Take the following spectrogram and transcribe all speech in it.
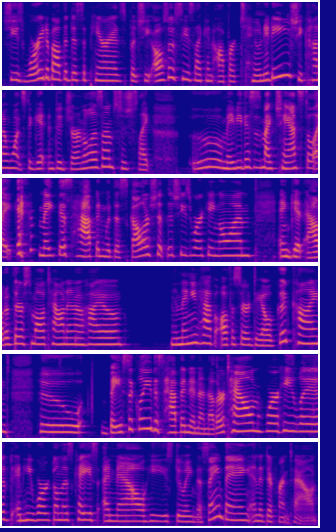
She's worried about the disappearance, but she also sees like an opportunity. She kind of wants to get into journalism. So she's like, ooh, maybe this is my chance to like make this happen with the scholarship that she's working on and get out of their small town in Ohio. And then you have Officer Dale Goodkind, who basically this happened in another town where he lived and he worked on this case, and now he's doing the same thing in a different town.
